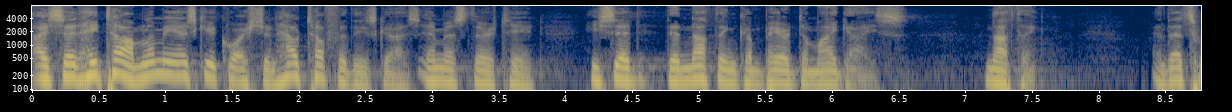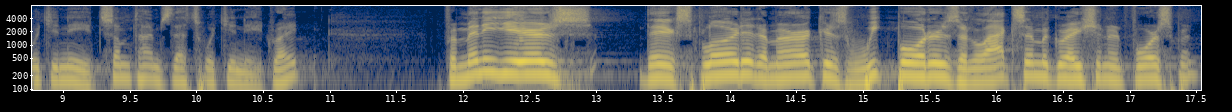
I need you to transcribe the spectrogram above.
I said, Hey, Tom, let me ask you a question. How tough are these guys, MS 13? He said, They're nothing compared to my guys. Nothing. And that's what you need. Sometimes that's what you need, right? For many years, they exploited America's weak borders and lax immigration enforcement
